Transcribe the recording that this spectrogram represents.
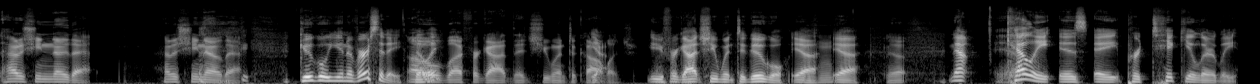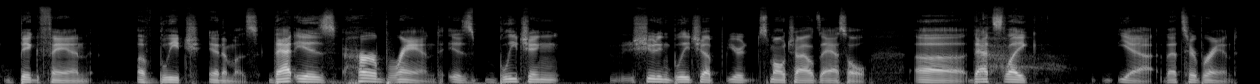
How does she know that? How does she know that? Google University, Billy. oh, I forgot that she went to Yeah. college. You forgot she went to Google. Yeah, Mm-hmm. yeah. Yep. Now, Kelly is a particularly big fan of bleach enemas. That is her brand. Is bleaching, shooting bleach up your small child's asshole. Uh, that's like, yeah, that's her brand.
